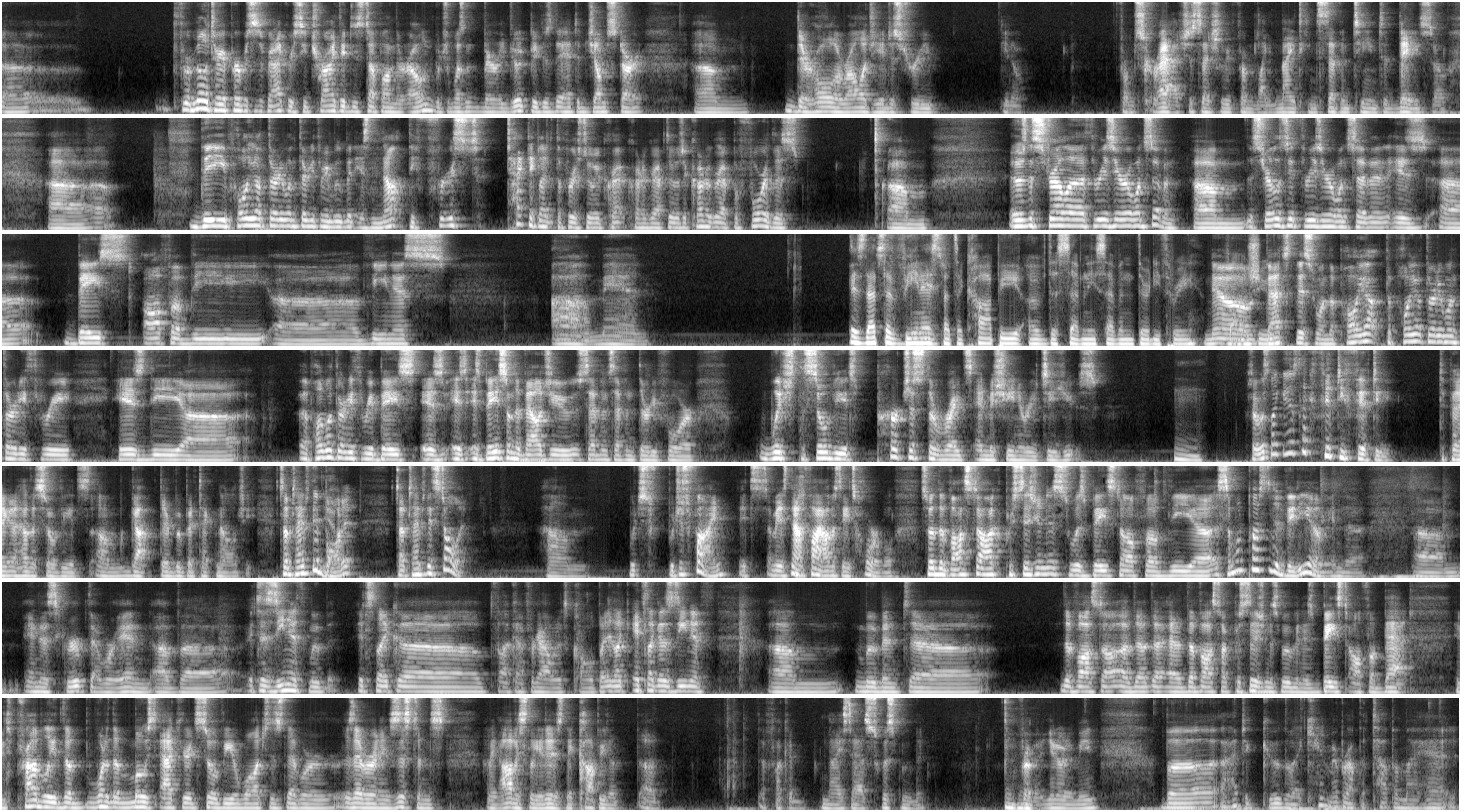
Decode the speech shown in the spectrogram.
For military purposes, for accuracy, trying to do stuff on their own, which wasn't very good because they had to jumpstart um, their whole horology industry, you know, from scratch, essentially from like 1917 to date. So, uh, the Polyot 3133 movement is not the first, technically not the first Soviet chro- chronograph. There was a chronograph before this. Um, it was the Strela 3017. Um, the Strela Z 3017 is uh, based off of the uh, Venus. Oh man, Is that the Venus Venus. that's a copy of the 7733? No, Valjoux? that's this one. The Polyot, the Polyot thirty one thirty three is the uh, the Polyot thirty three base is, is is based on the Valjoux seven seven thirty four, which the Soviets purchased the rights and machinery to use. Hmm. So it was like it was like 50-50, depending on how the Soviets um, got their movement technology. Sometimes they bought it, sometimes they stole it. Um, which which is fine. It's I mean it's not fine. Obviously it's horrible. So the Vostok Precisionist was based off of the. Uh, someone posted a video in the um, in this group that we're in of uh, it's a Zenith movement. It's like a fuck I forgot what it's called, but it, like it's like a Zenith um, movement. Uh, the Vostok uh, the the, uh, the Vostok Precisionist movement is based off of that. It's probably the one of the most accurate Soviet watches that were is ever in existence. I mean, obviously it is. They copied a, a a fucking nice ass Swiss movement mm-hmm. from it. You know what I mean? But I had to Google. I can't remember off the top of my head.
